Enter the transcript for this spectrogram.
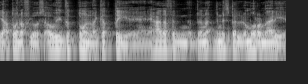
يعطونه فلوس أو يقطون له قطية يعني. هذا بالنسبة للأمور المالية.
